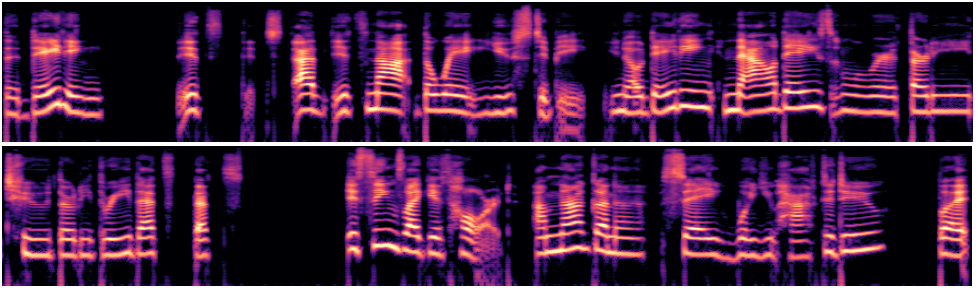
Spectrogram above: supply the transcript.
the dating, it's it's I, it's not the way it used to be. You know, dating nowadays when we're 32, 33, that's that's it seems like it's hard. I'm not gonna say what you have to do but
